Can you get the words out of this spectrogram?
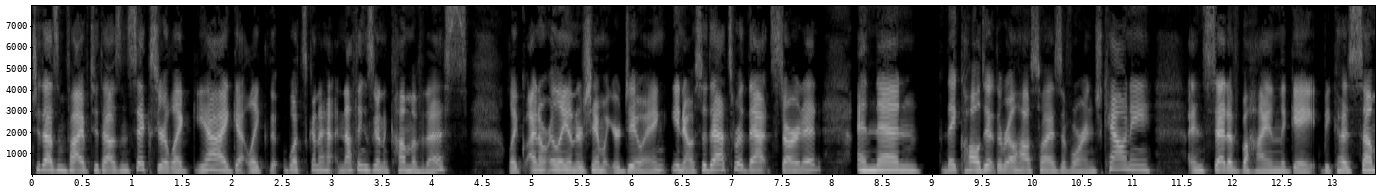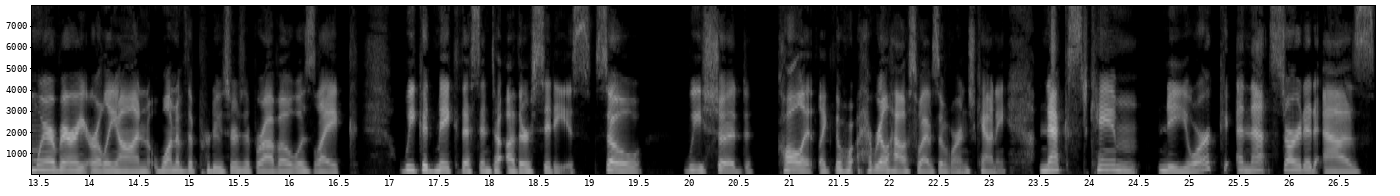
2005, 2006, you're like, yeah, I get like what's going to ha- nothing's going to come of this. Like I don't really understand what you're doing, you know. So that's where that started. And then they called it the Real Housewives of Orange County instead of Behind the Gate because somewhere very early on, one of the producers at Bravo was like, we could make this into other cities. So we should call it like the Real Housewives of Orange County. Next came New York, and that started as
